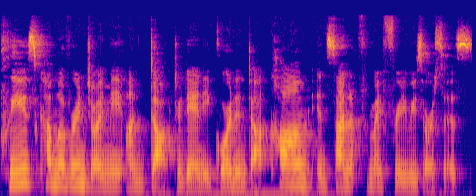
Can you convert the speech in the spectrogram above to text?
please come over and join me on drdanigordon.com and sign up for my free resources.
